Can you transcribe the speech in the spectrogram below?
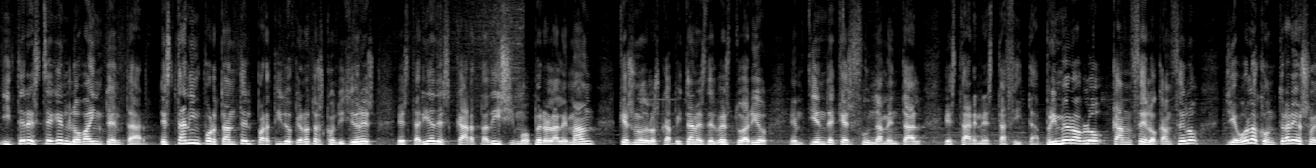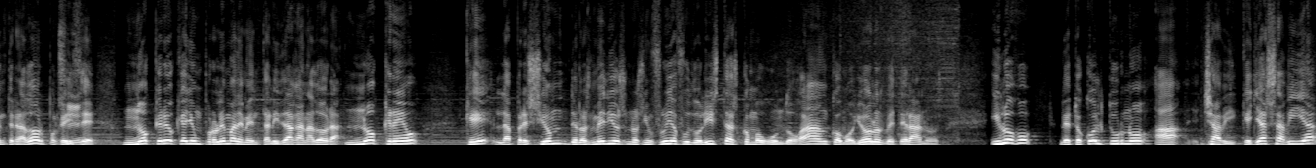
y Ter Stegen lo va a intentar. Es tan importante el partido que en otras condiciones estaría descartadísimo, pero el alemán, que es uno de los capitanes del vestuario, entiende que es fundamental estar en esta cita. Primero habló Cancelo. Cancelo llevó la contraria a su entrenador porque Sí. dice, no creo que haya un problema de mentalidad ganadora, no creo que la presión de los medios nos influya a futbolistas como Gundogan, como yo, los veteranos. Y luego le tocó el turno a Xavi, que ya sabía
